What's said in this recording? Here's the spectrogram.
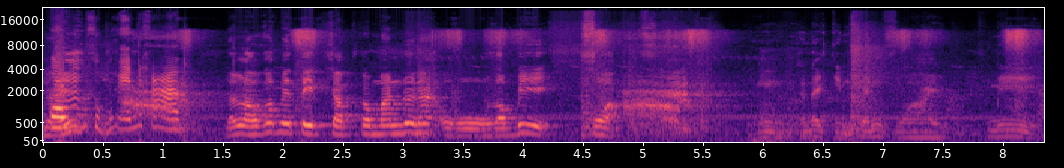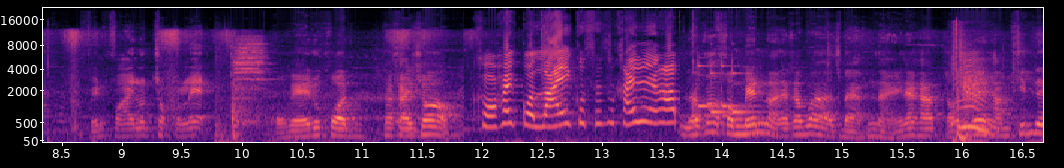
ไหนผมสุมเห็นขาดแล้วเราก็ไปติดกับกับมันด้วยนะ โอ้โหซอมบี้สวกอืมจะได้กินเฟรนช์ฟราย มีเฟรนช์ฟรายรสช็อกโกแลต โอเคทุกคนถ้าใครชอบ ขอให้กดไลค์กด subscribe ด้วยนะครับ แล้วก็คอมเมนต์หน่อยนะครับว่าแบบไหนนะครับเราจะได้ทำคลิปได้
